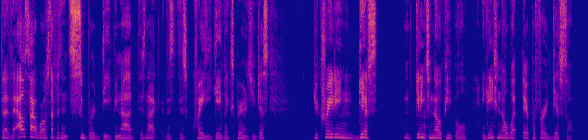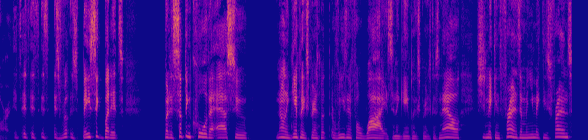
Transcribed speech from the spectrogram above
the the outside world stuff isn't super deep. You're not it's not this this crazy gameplay experience. You just you're creating gifts getting to know people and getting to know what their preferred gifts are. It's it's it's it's, it's, real, it's basic but it's but it's something cool that adds to not only gameplay experience but a reason for why it's in a gameplay experience. Because now she's making friends and when you make these friends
